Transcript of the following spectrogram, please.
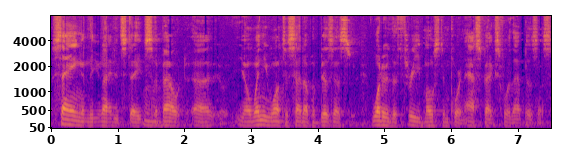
saying in the United States about, uh, you know, when you want to set up a business, what are the three most important aspects for that business?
